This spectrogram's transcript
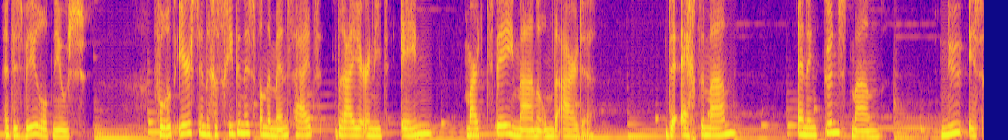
Het is wereldnieuws. Voor het eerst in de geschiedenis van de mensheid draaien er niet één, maar twee manen om de aarde. De echte maan en een kunstmaan. Nu is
